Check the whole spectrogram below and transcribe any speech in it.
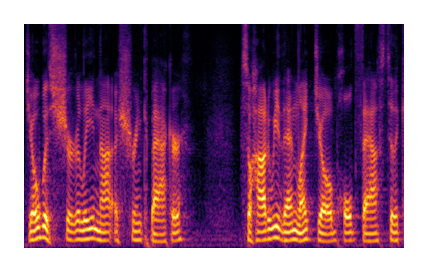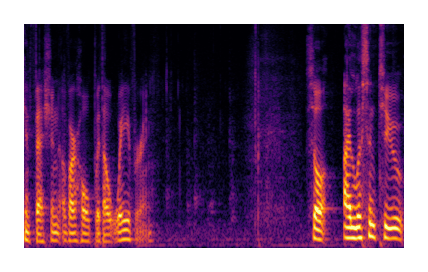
Job was surely not a shrink backer. So, how do we then, like Job, hold fast to the confession of our hope without wavering? So, I listened to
